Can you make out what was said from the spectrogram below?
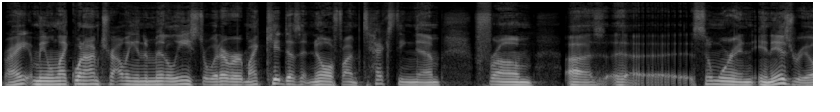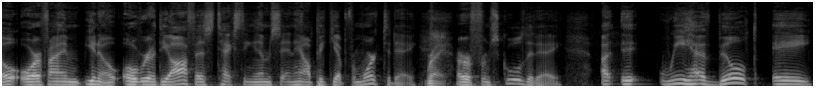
Right? I mean, like when I'm traveling in the Middle East or whatever, my kid doesn't know if I'm texting them from uh, uh, somewhere in, in Israel or if I'm, you know, over at the office texting them saying, hey, I'll pick you up from work today Right. or from school today. Uh, it, we have built a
